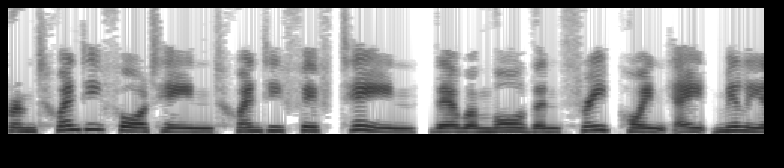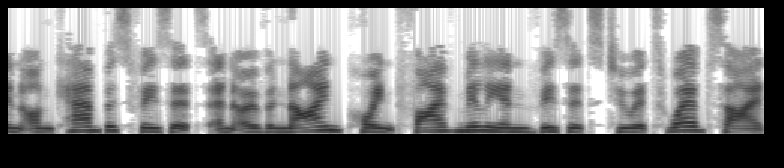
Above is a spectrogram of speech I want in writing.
From 2014-2015, there were more than 3.8 million on-campus visits and over 9.5 million visits to its website.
